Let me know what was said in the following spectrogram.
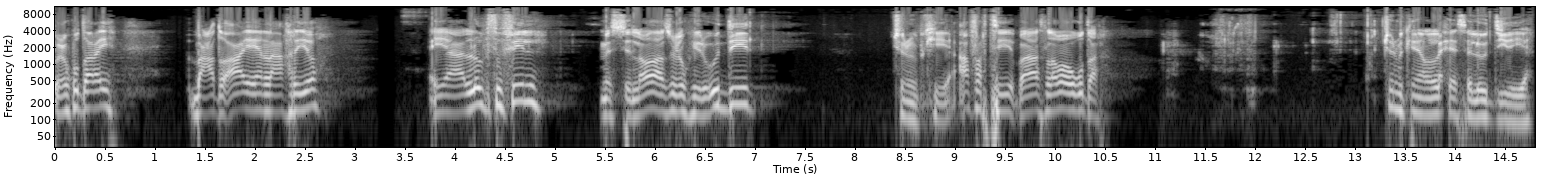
Wuxuu ku daray bacdu aaya in la akhriyo. Ayaa lubthu fil masjid labadaas wuxuu ku yidhi u diid. Junubkii afartii balaas laba ugu dar. Junubkiina lexdaasa loo diidayaa.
